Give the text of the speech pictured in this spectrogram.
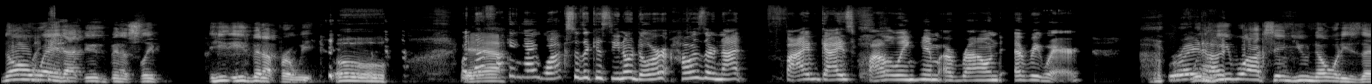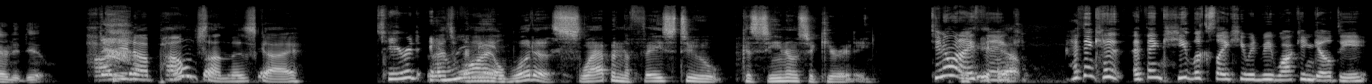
No Oh way God. that dude's been asleep. He, he's been up for a week. Oh, when yeah. that fucking guy walks through the casino door, how is there not five guys following him around everywhere? right. When How, he walks in, you know what he's there to do. how do you not pounce on this guy? Jared That's Allen. wild. What a slap in the face to casino security. Do you know what I think? Yeah. I think his, I think he looks like he would be walking guilty,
